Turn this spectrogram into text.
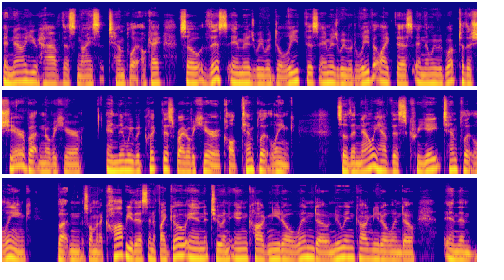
And now you have this nice template. Okay. So this image, we would delete this image. We would leave it like this. And then we would go up to the share button over here. And then we would click this right over here called template link. So then now we have this create template link button. So I'm going to copy this. And if I go into an incognito window, new incognito window, and then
